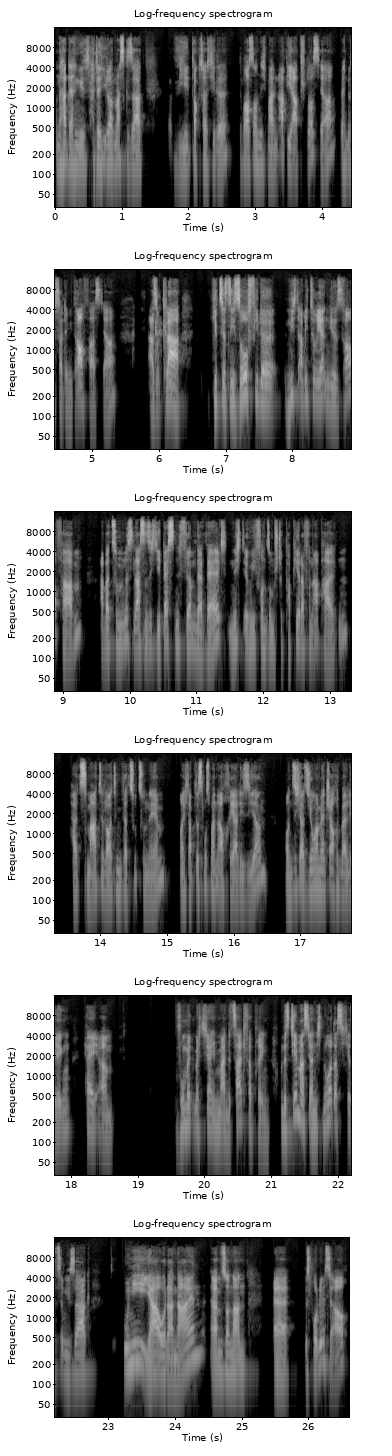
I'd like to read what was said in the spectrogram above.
Und da hat, dann, hat Elon Musk gesagt, wie Doktortitel, du brauchst noch nicht mal einen Abi-Abschluss, ja, wenn du es halt irgendwie drauf hast, ja. Also klar, gibt es jetzt nicht so viele Nicht-Abiturienten, die das drauf haben, aber zumindest lassen sich die besten Firmen der Welt nicht irgendwie von so einem Stück Papier davon abhalten, halt smarte Leute mit dazuzunehmen. Und ich glaube, das muss man auch realisieren und sich als junger Mensch auch überlegen, hey, ähm, womit möchte ich eigentlich meine Zeit verbringen? Und das Thema ist ja nicht nur, dass ich jetzt irgendwie sage, Uni ja oder nein, ähm, sondern äh, das Problem ist ja auch,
